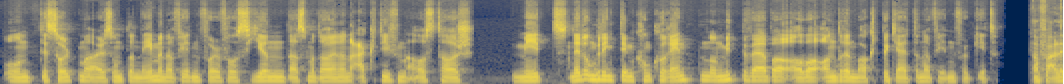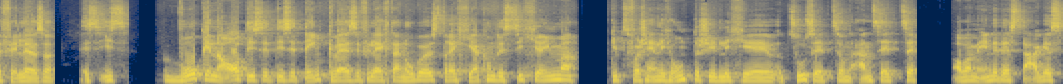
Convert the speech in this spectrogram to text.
Und das sollte man als Unternehmen auf jeden Fall forcieren, dass man da in einen aktiven Austausch mit nicht unbedingt dem Konkurrenten und Mitbewerber, aber anderen Marktbegleitern auf jeden Fall geht. Auf alle Fälle. Also es ist, wo genau diese, diese Denkweise vielleicht in Oberösterreich herkommt, ist sicher immer, gibt es wahrscheinlich unterschiedliche Zusätze und Ansätze, aber am Ende des Tages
